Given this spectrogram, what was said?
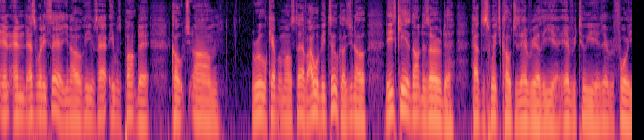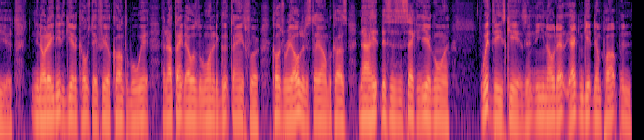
and and that's what he said. You know he was ha- he was pumped that Coach um, Rhule kept him on staff. I would be too, because you know these kids don't deserve to have to switch coaches every other year, every two years, every four years. You know, they need to get a coach they feel comfortable with, and I think that was the, one of the good things for Coach Raiola to stay on because now he, this is his second year going with these kids, and you know that that can get them pumped and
